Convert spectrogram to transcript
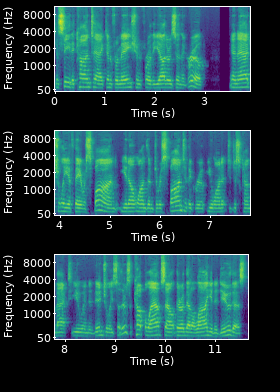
to see the contact information for the others in the group. And actually, if they respond, you don't want them to respond to the group. You want it to just come back to you individually. So there's a couple apps out there that allow you to do this.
